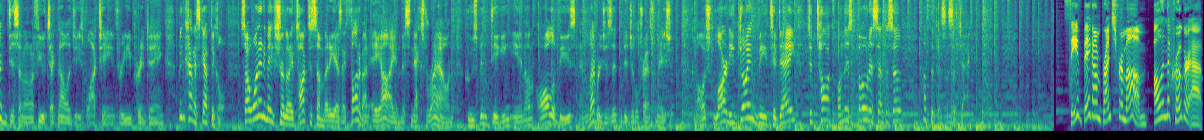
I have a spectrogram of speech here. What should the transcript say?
been dissing on a few technologies, blockchain, 3D printing, been kind of skeptical. So I wanted to make sure that I talked to somebody as I thought about AI in this next round who's been digging in on all of these and leverages it in digital transformation. Kamales Lardi joined me today to talk on this bonus episode of The Business of Tech. Save big on brunch for mom, all in the Kroger app.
